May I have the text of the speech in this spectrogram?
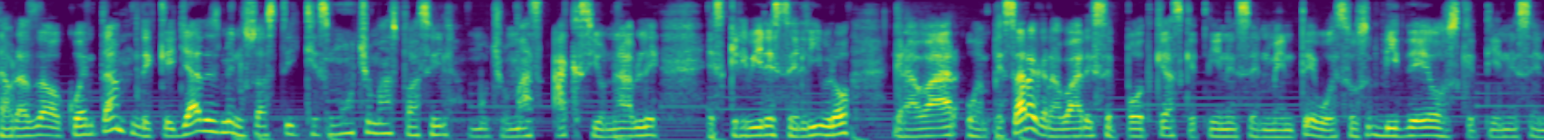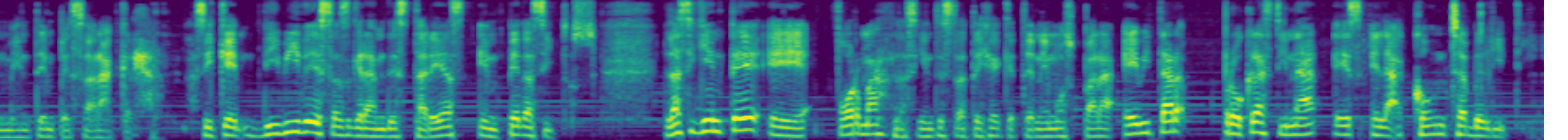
te habrás dado cuenta de que ya desmenuzaste y que es mucho más fácil, mucho más accionable escribir ese libro, grabar o empezar a grabar ese podcast que tienes en mente o esos videos que tienes en mente empezar a crear. Así que divide esas grandes tareas en pedacitos. La siguiente eh, forma, la siguiente estrategia que tenemos para evitar procrastinar es el accountability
